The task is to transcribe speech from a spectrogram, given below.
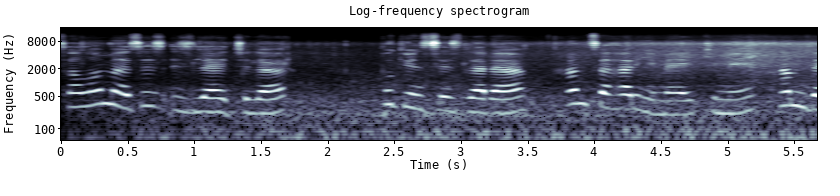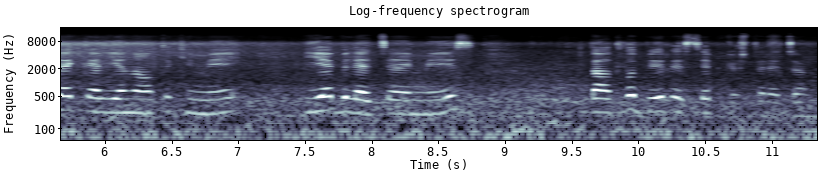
Salam əziz izləyicilər. Bu gün sizlərə həm səhər yeməyi kimi, həm də qəlyanaltı kimi yeyə biləcəyimiz dadlı bir resept göstərəcəm.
